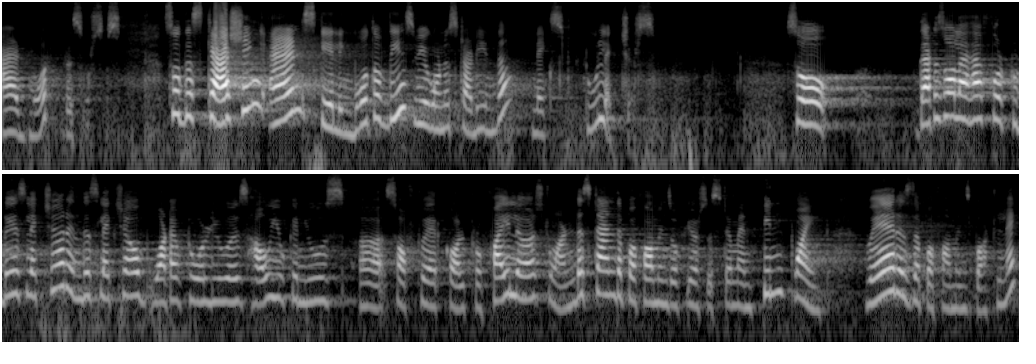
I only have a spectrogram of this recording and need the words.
add more resources. So, this caching and scaling both of these we are going to study in the next 2 lectures. So, that is all I have for today's lecture. In this lecture what I have told you is how you can use uh, software called profilers to understand the performance of your system and pinpoint where is the performance bottleneck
